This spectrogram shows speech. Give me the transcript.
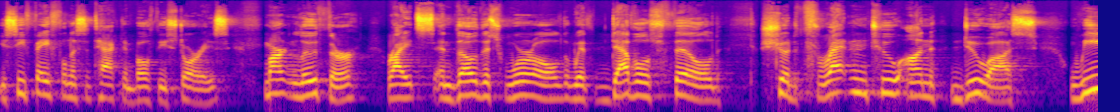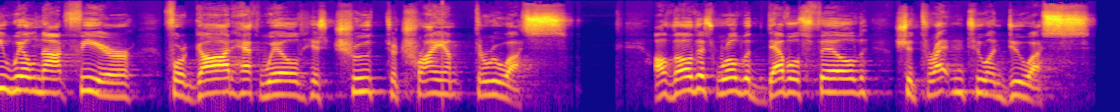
You see faithfulness attacked in both these stories. Martin Luther writes, And though this world with devils filled should threaten to undo us, we will not fear, for God hath willed his truth to triumph through us. Although this world with devils filled should threaten to undo us,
